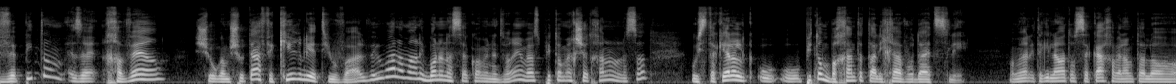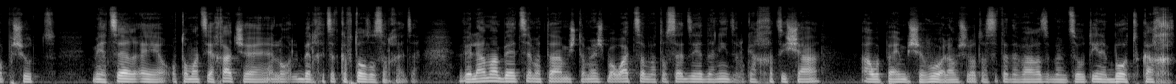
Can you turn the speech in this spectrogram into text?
ופתאום איזה חבר, שהוא גם שותף, הכיר לי את יובל, ויובל אמר לי, בוא ננסה כל מיני דברים, ואז פתאום איך שהתחלנו לנסות, הוא הסתכל על, הוא, הוא פתאום בחן את התהליכי העבודה אצלי. הוא אומר לי, תגיד, למה אתה עושה ככה, ולמה אתה לא פשוט מייצר אה, אוטומציה אחת, שבלחיצת כפתור זה עושה לך את זה. ולמה בעצם אתה משתמש בוואטסאפ ואתה עושה את זה ידנית, זה לוקח חצי שעה, ארבע פעמים בשבוע, למה שלא תעשה את הדבר הזה באמצעות, הנה בוט, קח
